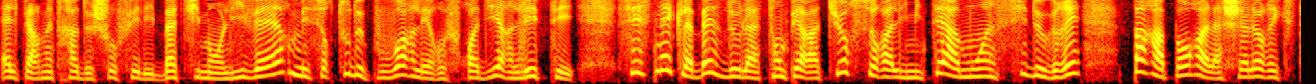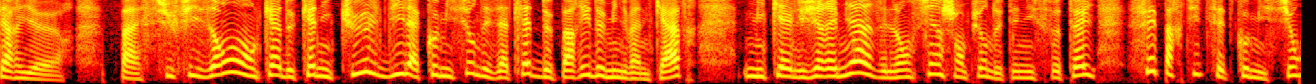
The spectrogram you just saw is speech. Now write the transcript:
elle permettra de chauffer les bâtiments l'hiver, mais surtout de pouvoir les refroidir l'été. Si ce n'est que la baisse de la température sera limitée à moins 6 degrés par rapport à la chaleur extérieure. Pas suffisant en cas de canicule, dit la commission des athlètes de Paris 2024. Michael Jérémiaz, l'ancien champion de tennis fauteuil, fait partie de cette commission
